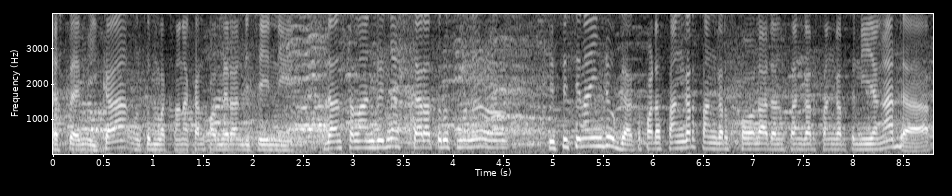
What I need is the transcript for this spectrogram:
STMIK untuk melaksanakan pameran di sini. Dan selanjutnya secara terus menerus di sisi lain juga kepada sanggar-sanggar sekolah dan sanggar-sanggar seni yang ada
